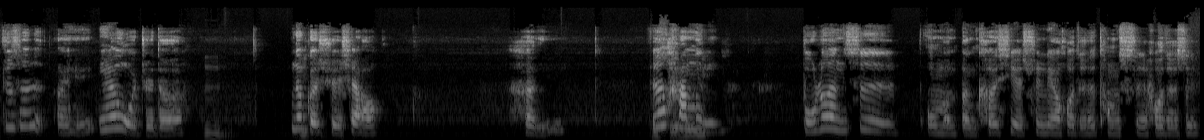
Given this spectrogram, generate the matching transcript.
就是哎，因为我觉得嗯，那个学校很，就是他们不论是。我们本科系的训练，或者是同事，或者是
